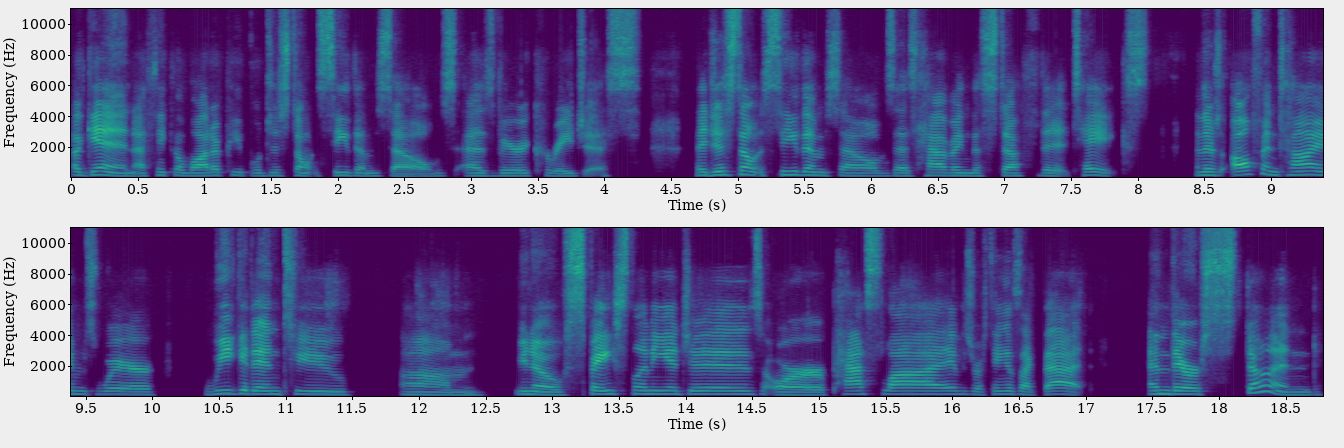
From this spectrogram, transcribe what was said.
again i think a lot of people just don't see themselves as very courageous. They just don't see themselves as having the stuff that it takes. And there's often times where we get into um you know space lineages or past lives or things like that and they're stunned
